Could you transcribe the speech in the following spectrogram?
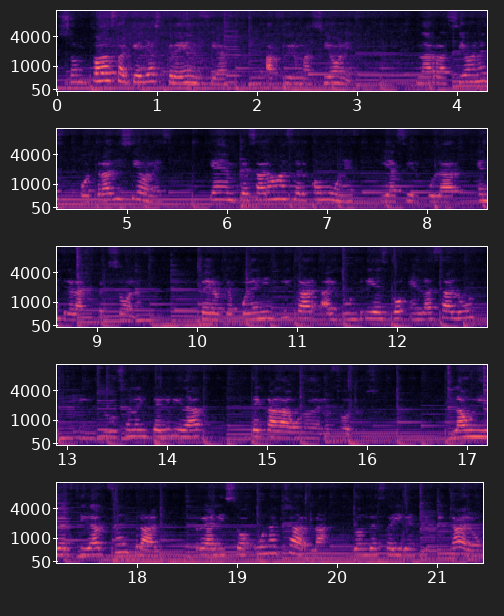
son todas aquellas creencias, afirmaciones, narraciones o tradiciones que empezaron a ser comunes y a circular entre las personas, pero que pueden implicar algún riesgo en la salud incluso en la integridad de cada uno de nosotros. La Universidad Central realizó una charla donde se identificaron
